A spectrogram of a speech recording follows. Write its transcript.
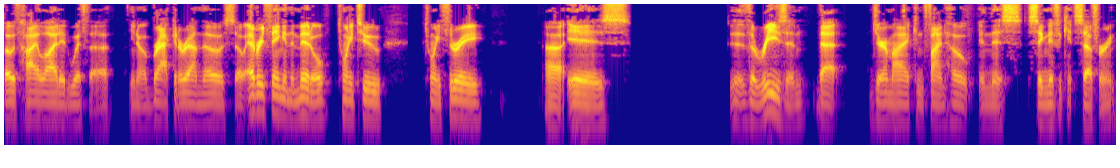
Both highlighted with a you know bracket around those. So everything in the middle, twenty two 23 uh, is the reason that Jeremiah can find hope in this significant suffering.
